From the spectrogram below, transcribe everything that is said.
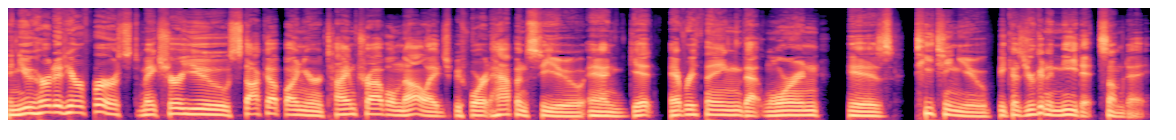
And you heard it here first. Make sure you stock up on your time travel knowledge before it happens to you and get everything that Lauren is teaching you because you're going to need it someday.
